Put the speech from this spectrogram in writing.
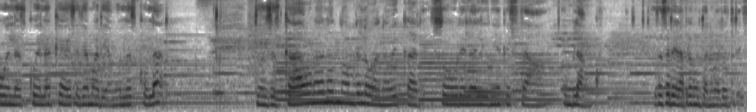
o en la escuela que a esa llamaríamos la escolar. Entonces cada uno de los nombres lo van a ubicar sobre la línea que está en blanco. Esa sería la pregunta número 3.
